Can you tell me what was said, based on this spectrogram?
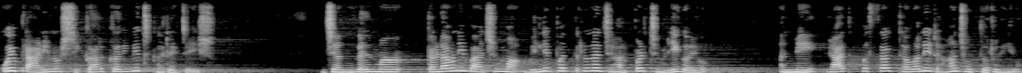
કોઈ પ્રાણીનો શિકાર કરીને જ ઘરે જઈશ. જંગલમાં તળાવની બાજુમાં બીલીપત્રના ઝાડ પર ચડી ગયો અને રાત પસાર થવાની રાહ જોતો રહ્યો.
